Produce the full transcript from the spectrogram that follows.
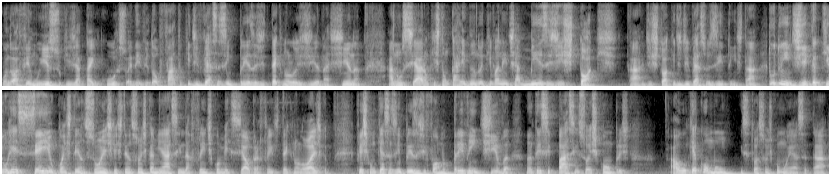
quando eu afirmo isso, que já está em curso, é devido ao fato que diversas empresas de tecnologia da China anunciaram que estão carregando o equivalente a meses de estoques. Tá? de estoque de diversos itens. Tá? Tudo indica que o receio com as tensões, que as tensões caminhassem da frente comercial para a frente tecnológica, fez com que essas empresas, de forma preventiva, antecipassem suas compras, Algo que é comum em situações como essa, tá?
